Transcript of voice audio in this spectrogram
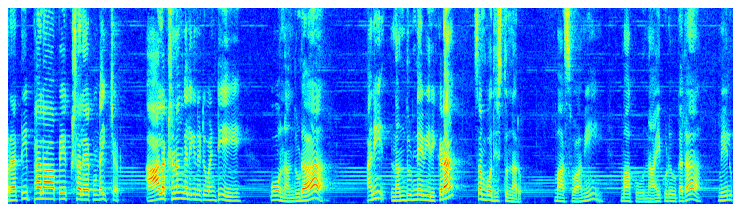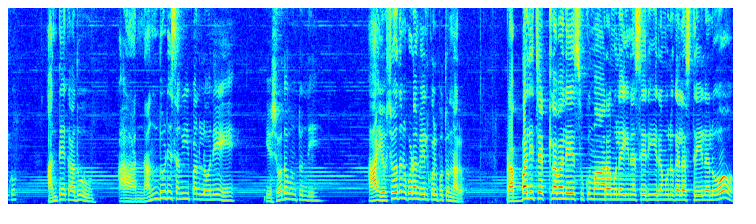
ప్రతిఫలాపేక్ష లేకుండా ఇచ్చాడు. ఆ లక్షణం కలిగినటువంటి ఓ నందుడా అని నందుడినే వీరిక్కడ సంబోధిస్తున్నారు. మా స్వామి మాకు నాయకుడు కదా మేలుకో. అంతేకాదు ఆ నందుడి సమీపంలోనే యశోద ఉంటుంది. ఆ యశోదను కూడా మేల్కొల్పుతున్నారు. ప్రబ్బలి చెట్ల వలె సుకుమారములైన శరీరములు గల స్త్రీలలో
